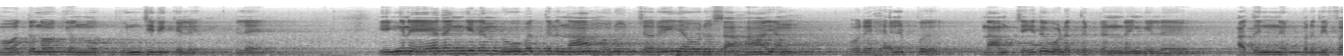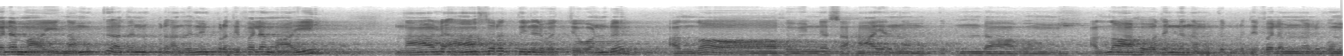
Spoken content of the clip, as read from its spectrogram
മുഖത്ത് നോക്കി ഒന്ന് പുഞ്ചിരിക്കൽ അല്ലേ? ഇങ്ങനെ ഏതെങ്കിലും രൂപത്തിൽ നാം ഒരു ചെറിയ ഒരു സഹായം ഒരു ഹെൽപ്പ് നാം ചെയ്തു കൊടുത്തിട്ടുണ്ടെങ്കിൽ അതിന് പ്രതിഫലമായി നമുക്ക് അതിന് അതിന് പ്രതിഫലമായി നാളെ ആസുരത്തിൽ വെച്ചുകൊണ്ട് അള്ളാഹുവിന്റെ സഹായം നമുക്ക് ഉണ്ടാവും. അള്ളാഹു അതിന് നമുക്ക് പ്രതിഫലം നൽകും.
